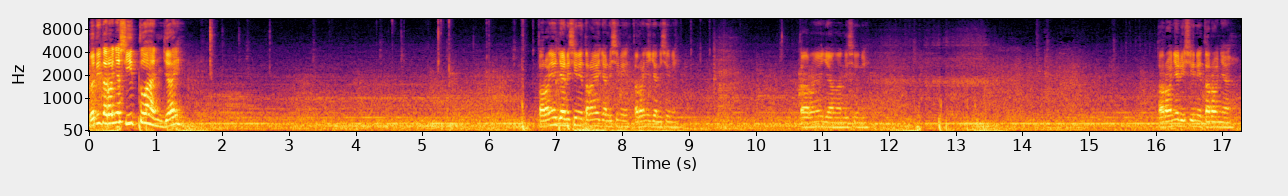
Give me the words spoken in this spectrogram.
Berarti taruhnya situ anjay. Taruhnya jangan di sini, taruhnya jangan di sini, taruhnya jangan di sini. Taruhnya jangan di sini. Taruhnya di sini, taruhnya.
